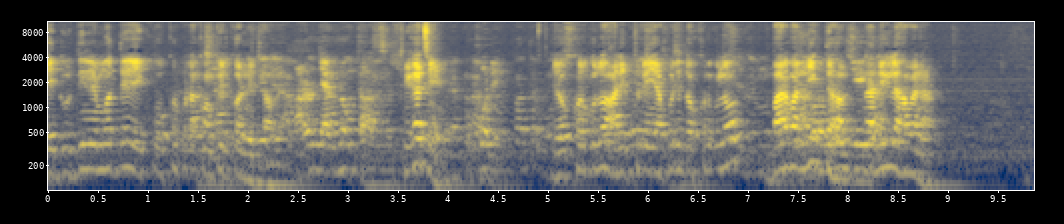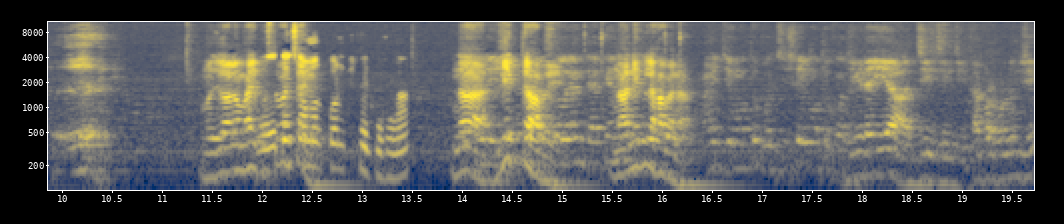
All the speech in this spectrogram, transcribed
এই দুদিনের মধ্যে এই অক্ষর কটা কমপ্লিট করে নিতে হবে। ঠিক আছে? এই অক্ষরগুলো আরিফ থেকে ইয়া পর্যন্ত অক্ষরগুলো বারবার লিখতে হবে না লিখলে হবে না। মজিদুল আলম ভাই বুঝতে পারছেন? না। না লিখতে হবে। না লিখলে হবে না। আমি যে মতো বলছি সেই মতো জি এটা ইয়া জি জি জি তারপর বলুন জি।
